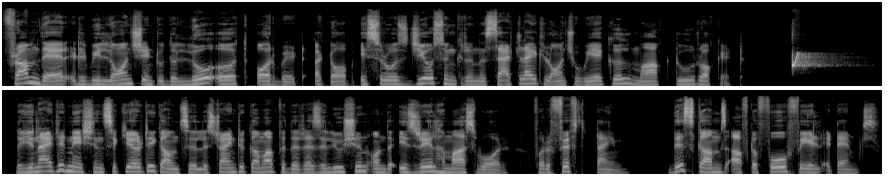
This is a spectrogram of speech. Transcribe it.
From there, it will be launched into the low Earth orbit atop ISRO's Geosynchronous Satellite Launch Vehicle Mark II rocket. The United Nations Security Council is trying to come up with a resolution on the Israel Hamas war for a fifth time. This comes after four failed attempts.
